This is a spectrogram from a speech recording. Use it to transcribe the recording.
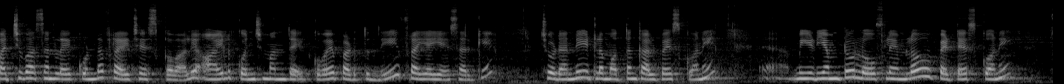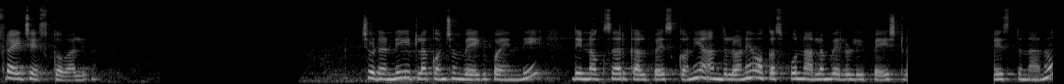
పచ్చివాసన లేకుండా ఫ్రై చేసుకోవాలి. ఆయిల్ కొంచెం అంత ఎక్కువే పడుతుంది ఫ్రై అయ్యేసరికి. చూడండి ఇట్లా మొత్తం కలిపేసుకొని మీడియం టు లో ఫ్లేమ్లో పెట్టేసుకొని ఫ్రై చేసుకోవాలి. చూడండి ఇట్లా కొంచెం వేగిపోయింది. దీన్ని ఒకసారి కలిపేసుకొని అందులోనే ఒక స్పూన్ అల్లం వెల్లుల్లి పేస్ట్ వేస్తున్నాను.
